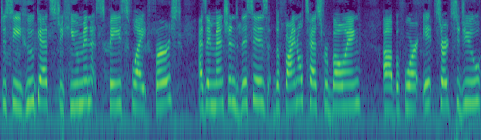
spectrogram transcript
to see who gets to human space flight first. As I mentioned, this is the final test for Boeing uh, before it starts to do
